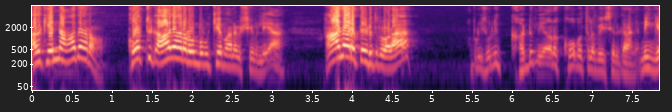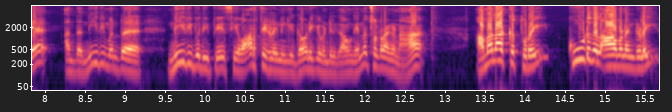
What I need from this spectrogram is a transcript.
அதுக்கு என்ன ஆதாரம்? கோர்ட்டுக்கு ஆதாரம் ரொம்ப முக்கியமான விஷயம் இல்லையா? ஆதாரத்தை எடுத்துகிட்டு வாடா. அப்படி சொல்லி கடுமையான கோபத்தில் பேசியிருக்கிறாங்க. நீங்கள் அந்த நீதிமன்ற நீதிபதி பேசிய வார்த்தைகளை நீங்கள் கவனிக்க வேண்டியிருக்கு. அவங்க என்ன சொல்கிறாங்கன்னா அமலாக்கத்துறை கூடுதல் ஆவணங்களை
